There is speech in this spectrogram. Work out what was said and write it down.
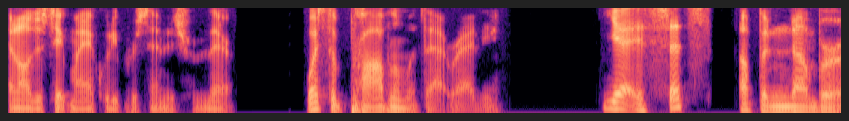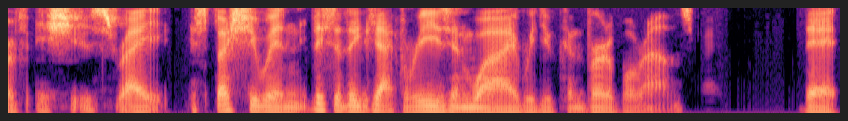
and I'll just take my equity percentage from there. What's the problem with that, Radney? Yeah, it sets up a number of issues, right? Especially when this is the exact reason why we do convertible rounds, right? that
